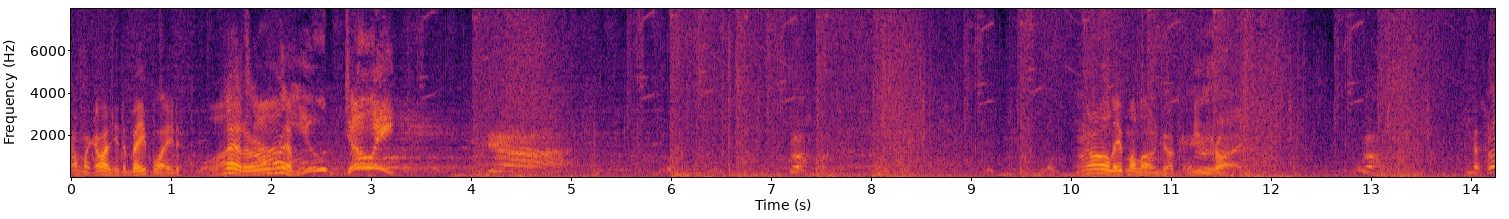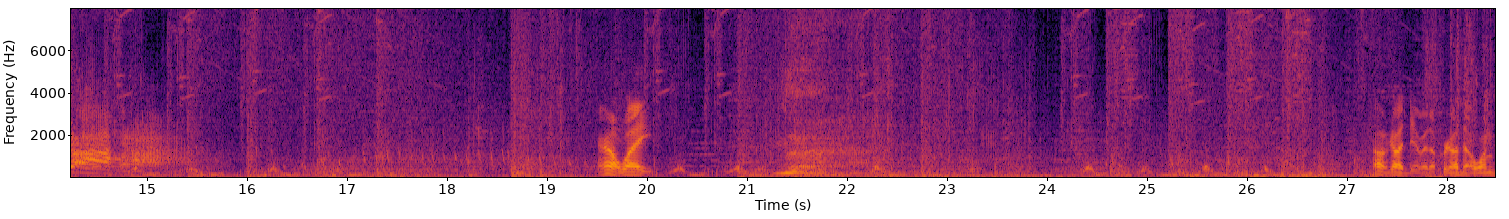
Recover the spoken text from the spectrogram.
Oh my god, he's a Beyblade. What Let her are rip. you doing? Oh, leave him alone, Joker. He's trying. Oh, wait. Oh, god damn it, I forgot that one.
